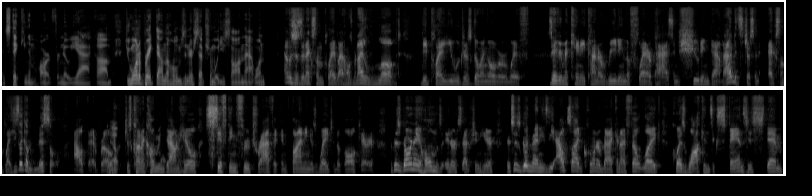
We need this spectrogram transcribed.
and sticking him hard for no YAC. Um, do you want to break down the Holmes interception? What you saw on that one? That was just an excellent play by Holmes, but I loved the play you were just going over with Xavier McKinney kind of reading the flare pass and shooting down. That is just an excellent play. He's like a missile out there, bro. Yep. Just kind of coming downhill, sifting through traffic and finding his way to the ball carrier. But this Darnay Holmes interception here, this is good, man. He's the outside cornerback. And I felt like Quez Watkins expands his stem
